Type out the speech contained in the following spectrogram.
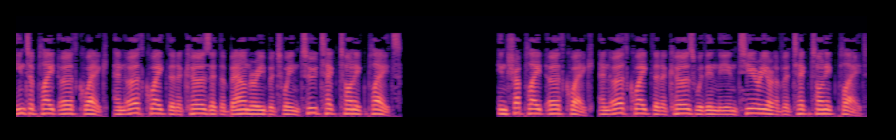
Interplate earthquake, an earthquake that occurs at the boundary between two tectonic plates. Intraplate earthquake, an earthquake that occurs within the interior of a tectonic plate.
